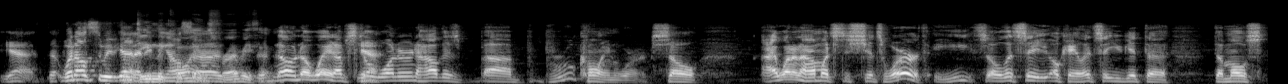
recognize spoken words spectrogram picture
yeah. What else do we got? Redeem Anything the else? coins uh, for everything. No, no, wait. I'm still Yeah. wondering how this uh, brew coin works. So I want to know how much this shit's worth. E. So let's say, okay, let's say you get the the most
